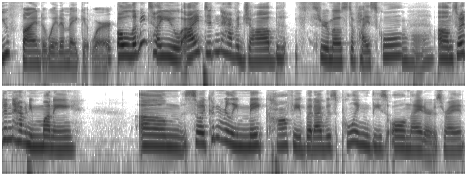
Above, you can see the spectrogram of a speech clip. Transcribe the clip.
you find a way to make it work. Oh, let me tell you, I didn't have a job through most of high school. Mm-hmm. Um, so I didn't have any money. Um, so I couldn't really make coffee, but I was pulling these all nighters, right?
